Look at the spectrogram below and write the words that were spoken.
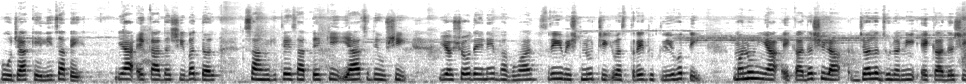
पूजा केली जाते. या एकादशीबद्दल सांगितले जाते की याच दिवशी यशोदेने भगवान श्री विष्णूची वस्त्रे धुतली होती. म्हणून या एकादशीला जलझुलनी एकादशी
